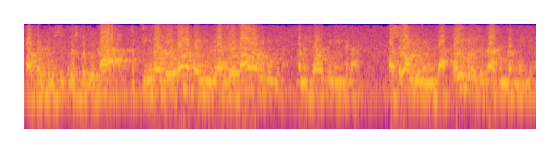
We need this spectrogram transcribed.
और फिर फिर उसी पुरुष को देखा तो तीनों लोगों में कोई नहीं मिला, देवताओं में भी नहीं मिला, मनुष्यों में भी नहीं मिला, असुरों में भी नहीं मिला, कोई पुरुष इतना सुंदर नहीं मिला।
